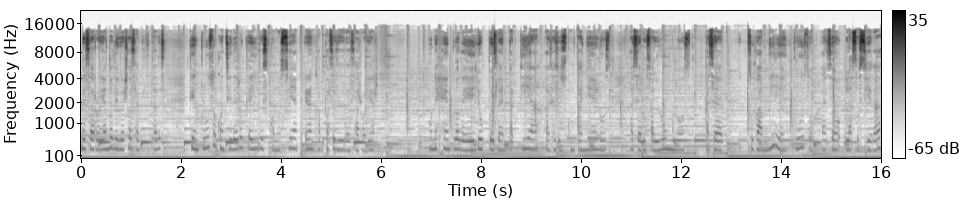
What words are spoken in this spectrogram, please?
desarrollando diversas habilidades que incluso considero que ellos desconocían, eran capaces de desarrollar. Un ejemplo de ello pues la empatía hacia sus compañeros, hacia los alumnos, hacia su familia incluso, hacia la sociedad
